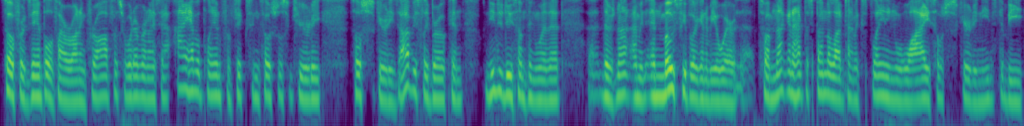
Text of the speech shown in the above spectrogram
So for example, if I were running for office or whatever, and I say, I have a plan for fixing social security, social security is obviously broken. We need to do something with it. Uh, there's not, I mean, and most people are going to be aware of that. So I'm not going to have to spend a lot of time explaining why social security needs to be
